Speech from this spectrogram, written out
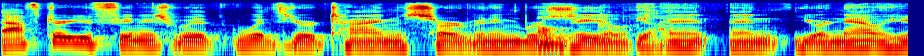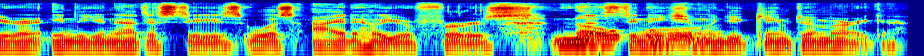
after you finish with with your time serving in Brazil yeah. and and you're now here in the United States, was Idaho your first No, destination oh. when you came to America?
